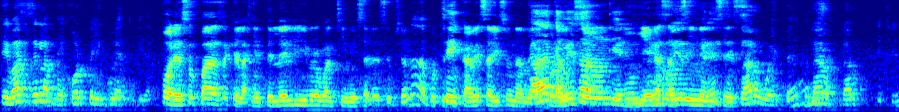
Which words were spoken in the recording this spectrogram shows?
te vas a hacer la mejor película de tu vida. Por eso pasa que la gente lee el libro, va al cine y se le decepciona, porque Sí. tu cabeza hizo una mega Cada cabeza tiene y un, llegas un al rollo cine y dices, Claro, güey. Claro, claro. Qué chido.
